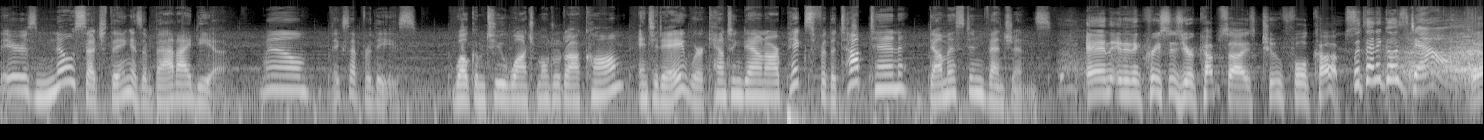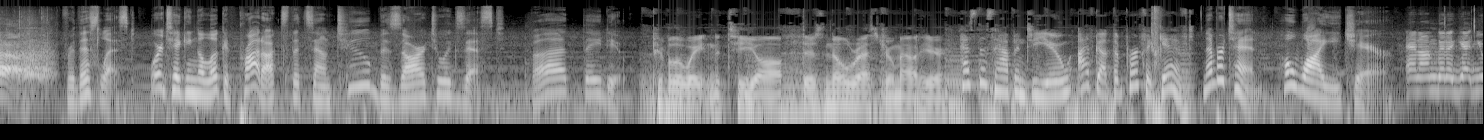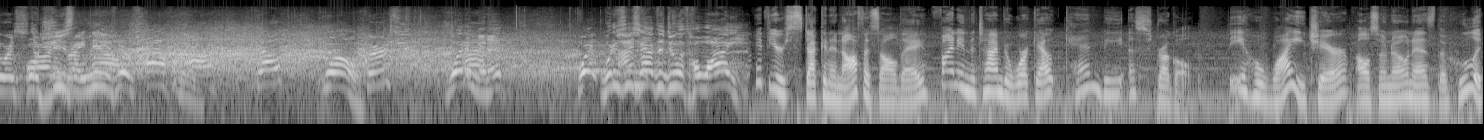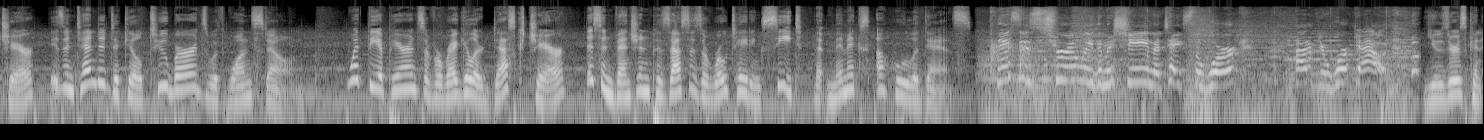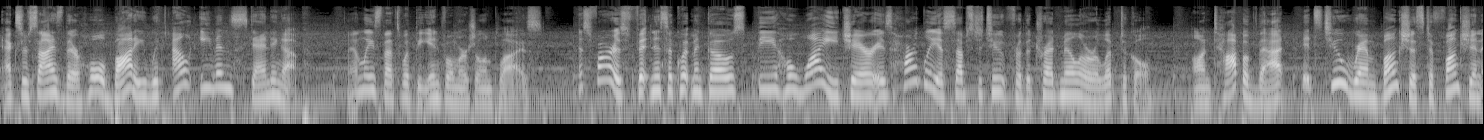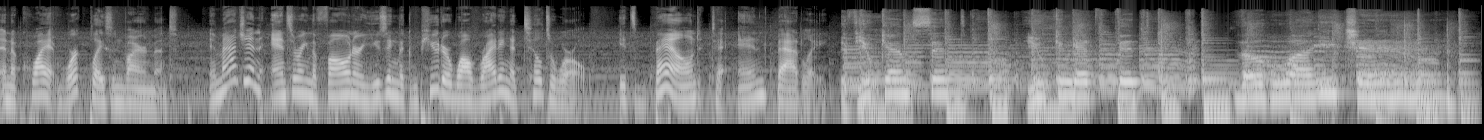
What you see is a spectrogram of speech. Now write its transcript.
There's no such thing as a bad idea. Well, except for these. Welcome to WatchMojo.com, and today we're counting down our picks for the top 10 dumbest inventions. And it increases your cup size two full cups. But then it goes down. Yeah. For this list, we're taking a look at products that sound too bizarre to exist, but they do. People are waiting to tee off. There's no restroom out here. Has this happened to you? I've got the perfect gift. Number 10, Hawaii chair. And I'm gonna get yours oh, started Oh, geez right Louise, now. what's happening? Well, Whoa. first, Wait a uh, minute. What, what does this have to do with Hawaii? If you're stuck in an office all day, finding the time to work out can be a struggle. The Hawaii chair, also known as the hula chair, is intended to kill two birds with one stone. With the appearance of a regular desk chair, this invention possesses a rotating seat that mimics a hula dance. this is truly the machine that takes the work out of your workout. Users can exercise their whole body without even standing up. At least that's what the infomercial implies. As far as fitness equipment goes, the Hawaii chair is hardly a substitute for the treadmill or elliptical. On top of that, it's too rambunctious to function in a quiet workplace environment. Imagine answering the phone or using the computer while riding a tilt-a-whirl. It's bound to end badly. If you can sit, you can get fit. The Hawaii chair.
